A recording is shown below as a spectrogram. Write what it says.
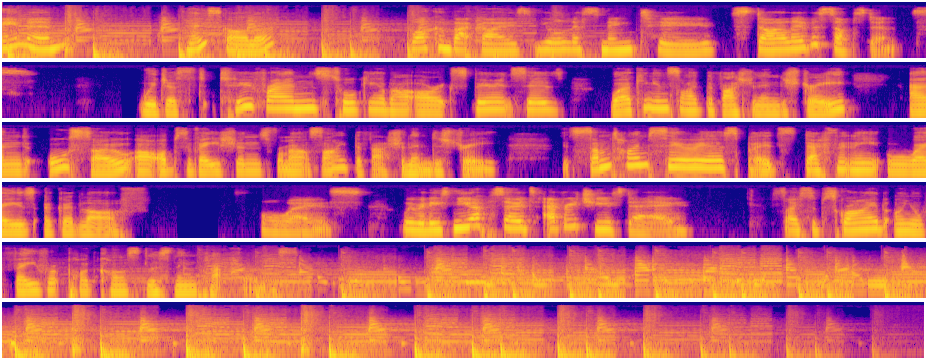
Hey, Mim. Hey, Scarlett. Welcome back, guys. You're listening to Style Over Substance. We're just two friends talking about our experiences working inside the fashion industry and also our observations from outside the fashion industry. It's sometimes serious, but it's definitely always a good laugh. Always. We release new episodes every Tuesday. So subscribe on your favorite podcast listening platforms.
